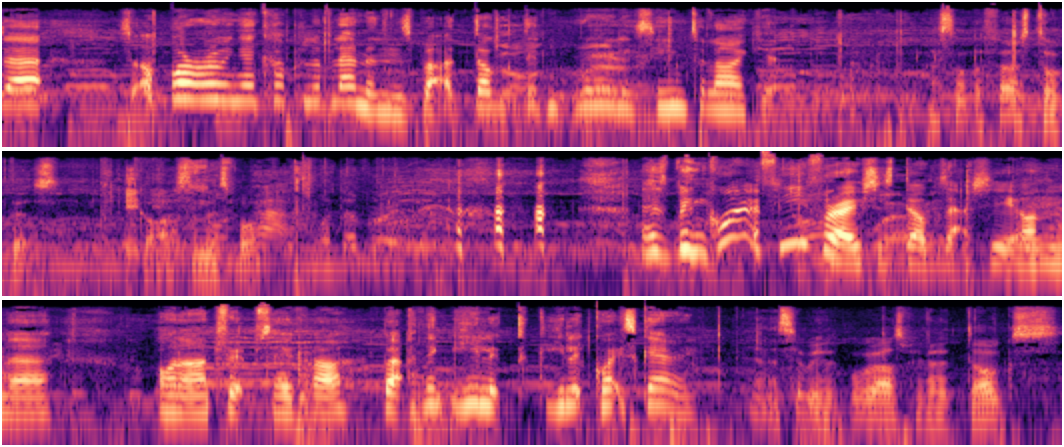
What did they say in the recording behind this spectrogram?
It's uh, sort of borrowing a couple of lemons, but a dog didn't really seem to like it. That's not the first dog that's got us on this walk. Pass, whatever it is. There's been quite a few ferocious dogs actually on uh, on our trip so far, but I think he looked he looked quite scary. Yeah, that's it. We- What else? We've had dogs.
